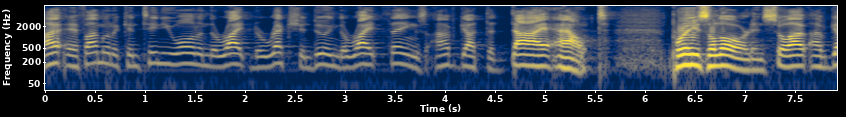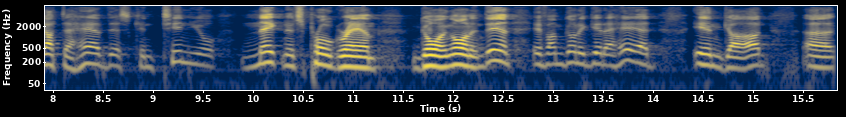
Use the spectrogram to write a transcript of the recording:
I, if I'm going to continue on in the right direction, doing the right things, I've got to die out. Praise the Lord. And so I, I've got to have this continual maintenance program going on. And then, if I'm going to get ahead in God, uh,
